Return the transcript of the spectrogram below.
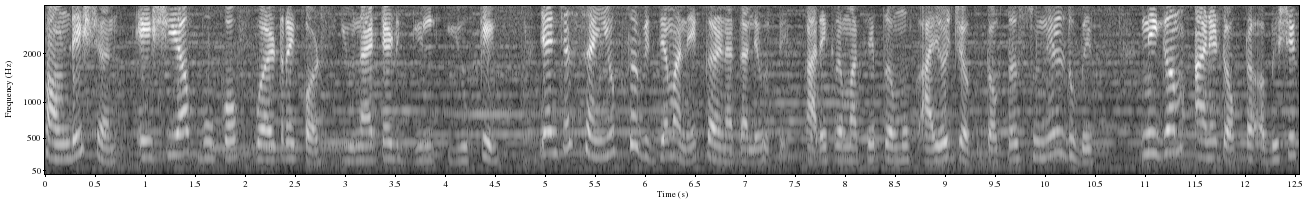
foundation Asia book of world records united guild UK यांच्या संयुक्त विद्यमाने करण्यात आले होते. कार्यक्रमाचे प्रमुख आयोजक डॉक्टर सुनील दुबे निगम आणि डॉक्टर अभिषेक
